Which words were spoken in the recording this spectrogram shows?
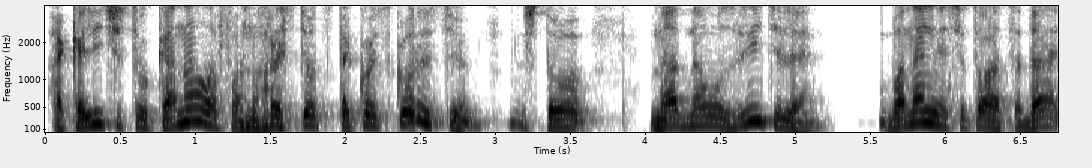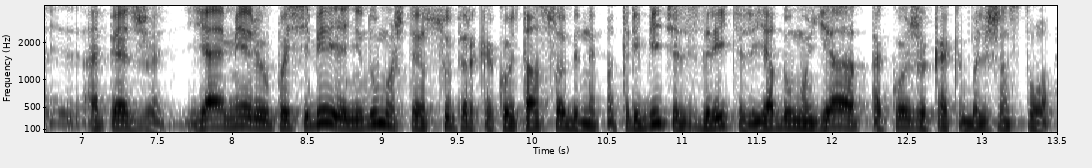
А количество каналов, оно растет с такой скоростью, что на одного зрителя банальная ситуация, да, опять же, я меряю по себе, я не думаю, что я супер какой-то особенный потребитель, зритель, я думаю, я такой же, как и большинство.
